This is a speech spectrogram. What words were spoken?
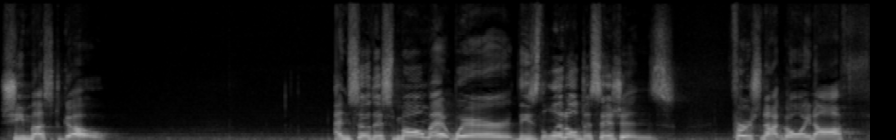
she must go. And so, this moment where these little decisions, first not going off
